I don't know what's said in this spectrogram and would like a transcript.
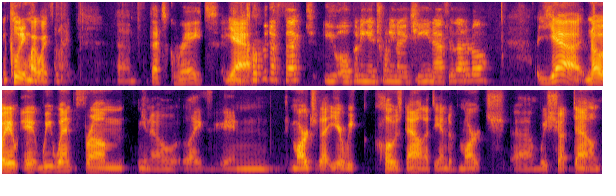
including my wife and i um, that's great. yeah Did COVID affect you opening in 2019 after that at all? Yeah, no, it, it, we went from, you know, like in March of that year, we closed down at the end of March. Uh, we shut down.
